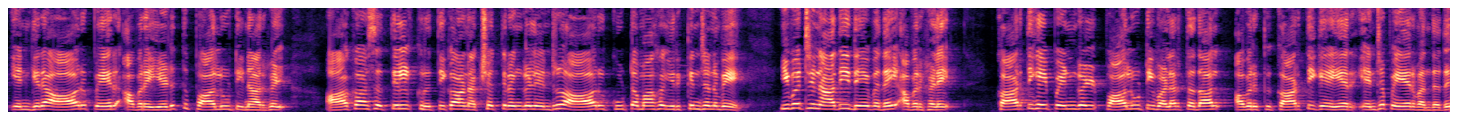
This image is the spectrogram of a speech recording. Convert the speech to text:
என்கிற ஆறு பேர் அவரை எடுத்து பாலூட்டினார்கள். ஆகாசத்தில் கிருத்திகா நட்சத்திரங்கள் என்று ஆறு கூட்டமாக இருக்கின்றனவே. இவற்றின் அதி தேவதை அவர்களே. கார்த்திகை பெண்கள் பாலூட்டி வளர்த்ததால் அவருக்கு கார்த்திகேயர் என்ற பெயர் வந்தது.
